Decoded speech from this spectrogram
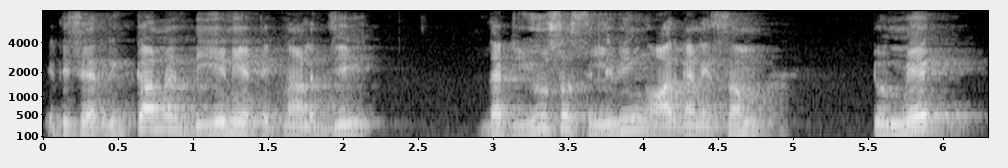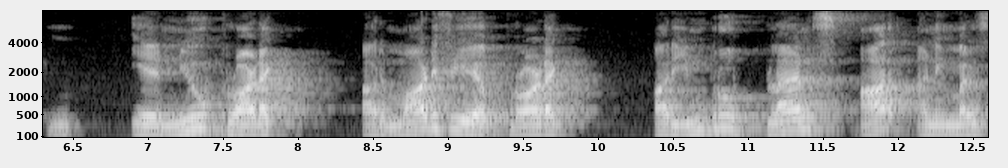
It is a recombinant DNA technology that uses living organism to make a new product or modify a product or improve plants or animals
